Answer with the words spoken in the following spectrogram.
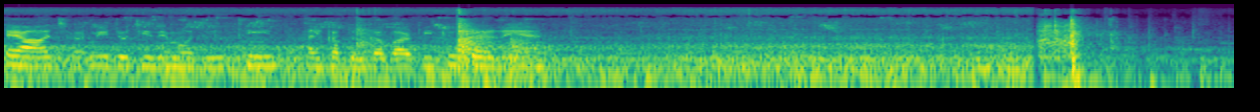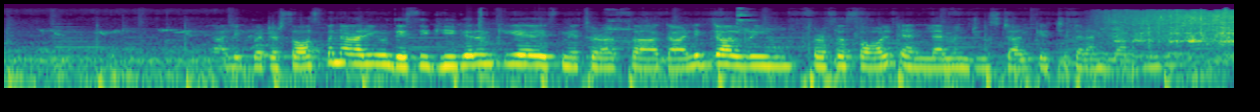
है आज। घर में जो चीज़ें मौजूद थी हल्का फुल्का बारबेक्यू कर रहे हैं। गार्लिक बटर सॉस बना रही हूँ, देसी घी गर्म किया है, इसमें थोड़ा सा गार्लिक डाल रही हूँ, थोड़ा सा सॉल्ट एंड लेमन जूस डाल के अच्छी तरह हिला दूँगी।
